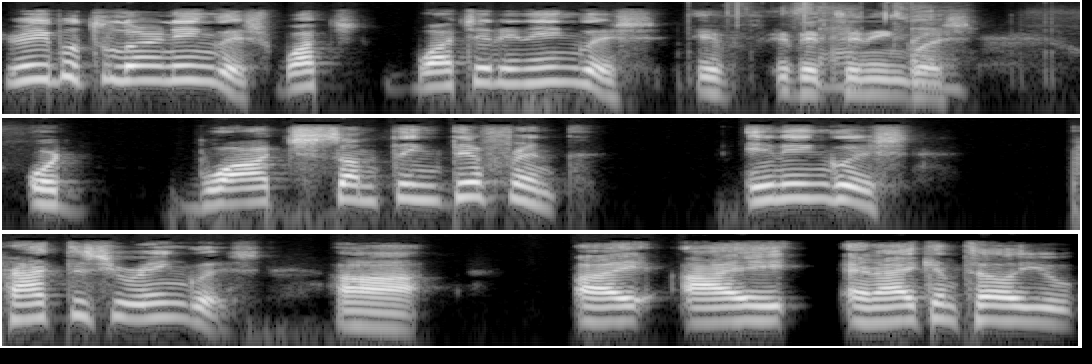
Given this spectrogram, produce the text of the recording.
you're able to learn English. Watch watch it in English if if exactly. it's in English, or watch something different in English. Practice your English. Uh, I, I, and I can tell you,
